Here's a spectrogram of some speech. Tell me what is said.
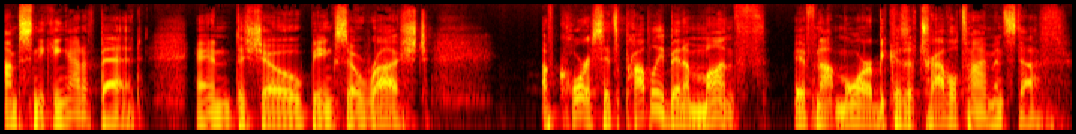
I'm sneaking out of bed. And the show being so rushed, of course, it's probably been a month, if not more, because of travel time and stuff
